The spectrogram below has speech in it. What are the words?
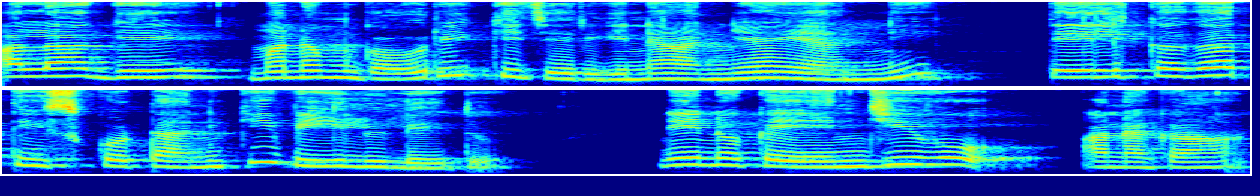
అలాగే మనం గౌరీకి జరిగిన అన్యాయాన్ని తేలికగా తీసుకోవటానికి వీలు లేదు. నేను ఒక ఎన్జిఓ అనగా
